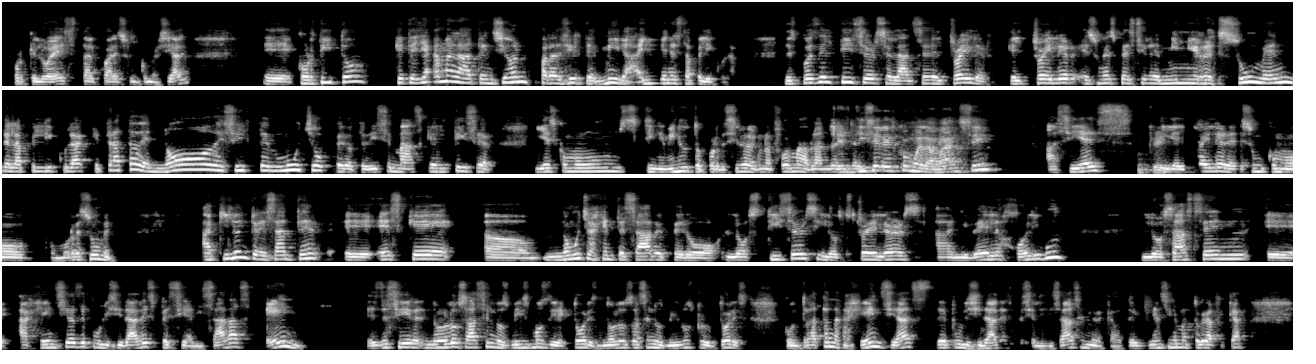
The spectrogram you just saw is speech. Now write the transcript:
porque lo es, tal cual es un comercial, eh, cortito, que te llama la atención para decirte, mira, ahí viene esta película. Después del teaser se lanza el trailer, que el trailer es una especie de mini resumen de la película que trata de no decirte mucho, pero te dice más que el teaser. Y es como un cine minuto, por decirlo de alguna forma, hablando ¿El teaser es como el avance? Así es. Y el trailer es un como, como resumen. Aquí lo interesante eh, es que Um, no mucha gente sabe, pero los teasers y los trailers a nivel Hollywood los hacen eh, agencias de publicidad especializadas en Es decir, no los hacen los mismos directores, no los hacen los mismos productores. Contratan agencias de publicidad especializadas en mercadotecnia cinematográfica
